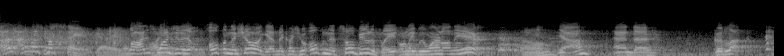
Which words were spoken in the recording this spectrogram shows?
I, I don't want to come. Say it, Garry. Well, I just wanted you to open the show again because you opened it so beautifully, only we weren't on the air. Oh? Yeah, and uh, good luck.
